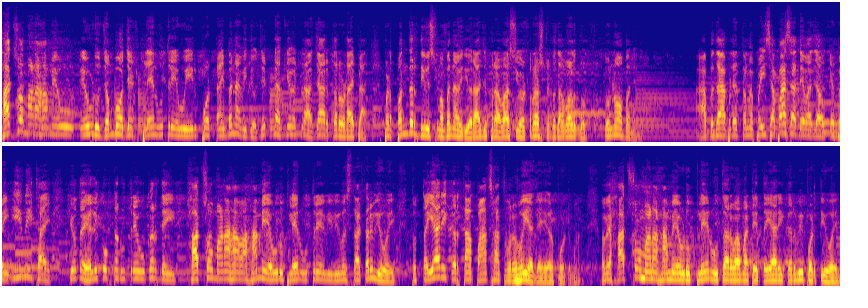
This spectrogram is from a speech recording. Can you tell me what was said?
સાતસો માણા સામે એવું, એવડું જમ્બો જેટ પ્લેન ઉતરે એવું એરપોર્ટ ત્યાં બનાવી દો જેટલા કયો એટલા હજાર કરોડ આપ્યા. પણ પંદર દિવસમાં બનાવી દો રાજપરા વાસીઓ ટ્રસ્ટ, બધા વળગો. તો ન બને. આ બધા આપણે તમે પૈસા પાછા દેવા જાઓ કે ભાઈ ઈ નહીં થાય. કયો તો હેલિકોપ્ટર ઉતરે એવું કરી દઈ સાતસો માણા સામે એવડું પ્લેન ઉતરે એવી વ્યવસ્થા કરવી હોય તો તૈયારી કરતા પાંચ સાત વર્ષ હોયા જાય એરપોર્ટમાં હવે સાતસો માણા સામે એવડું પ્લેન ઉતારવા માટે તૈયારી કરવી પડતી હોય.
